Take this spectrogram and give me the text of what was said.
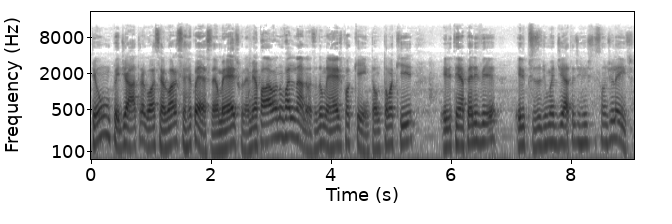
tem um pediatra agora, você agora você reconhece, né? O médico, né? Minha palavra não vale nada, mas é do médico, ok. Então toma aqui, ele tem a PLV, ele precisa de uma dieta de restrição de leite.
